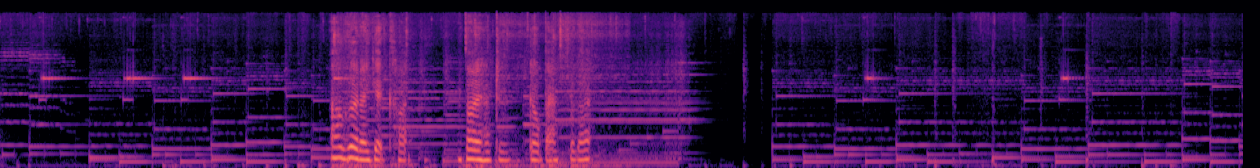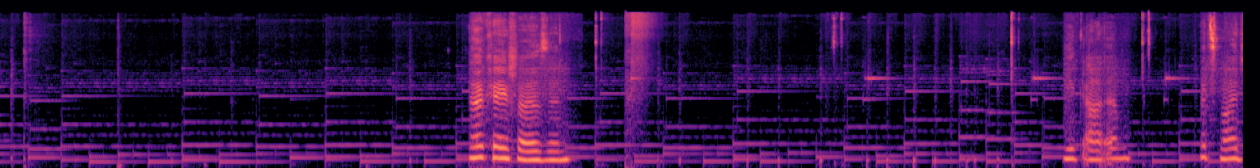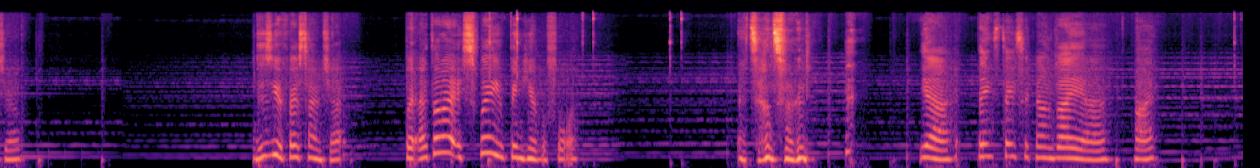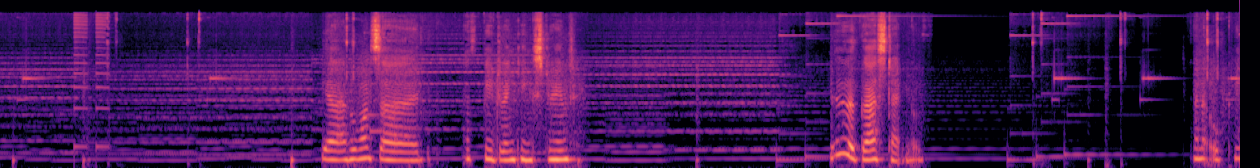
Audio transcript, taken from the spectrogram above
Oh good, I get cut. I thought I'd have to go back for that. Okay, Frozen. You got him. It's my job. This is your first time chat? But I thought I, I swear you've been here before. That sounds fun. yeah, thanks thanks for coming by, uh, hi. Yeah, who wants a FP drinking stream? This is a glass type move. OP.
